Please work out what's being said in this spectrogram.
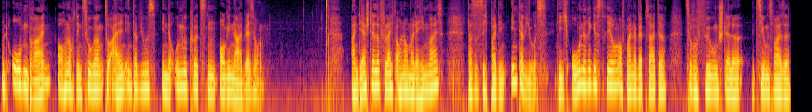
und obendrein auch noch den Zugang zu allen Interviews in der ungekürzten Originalversion. An der Stelle vielleicht auch nochmal der Hinweis, dass es sich bei den Interviews, die ich ohne Registrierung auf meiner Webseite zur Verfügung stelle, beziehungsweise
